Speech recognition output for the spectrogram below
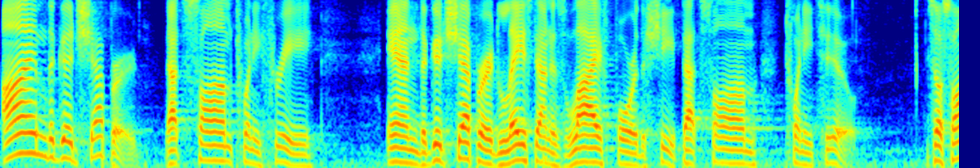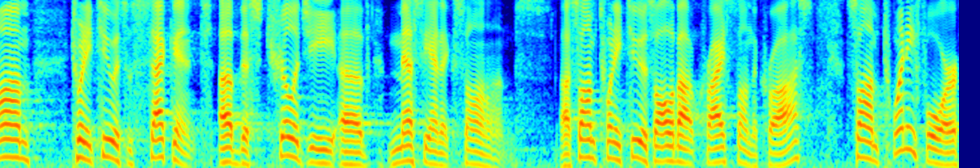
I'm the good shepherd. That's Psalm 23. And the good shepherd lays down his life for the sheep. That's Psalm 22. So, Psalm 22 is the second of this trilogy of messianic psalms. Uh, Psalm 22 is all about Christ on the cross. Psalm 24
